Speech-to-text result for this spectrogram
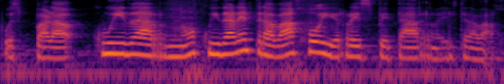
pues para cuidar, ¿no? Cuidar el trabajo y respetar el trabajo.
